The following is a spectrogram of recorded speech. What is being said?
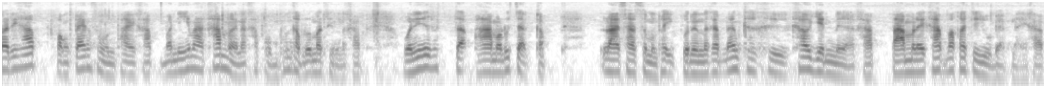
วัสดีครับป่องแป้งสมุนไพรครับ วันนี้มาค่ำหน่อยนะครับ ผมเพิ่งขับรถมาถึงนะครับ วันนี้จะพามารู้จักกับราชาสมุนไพรอีกตัวหนึ่งนะครับ นั่นก็คือข้าวเย็นเหนือครับ ตามมาเลยครับว่าเขาจะอยู่แบบไหนครับ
